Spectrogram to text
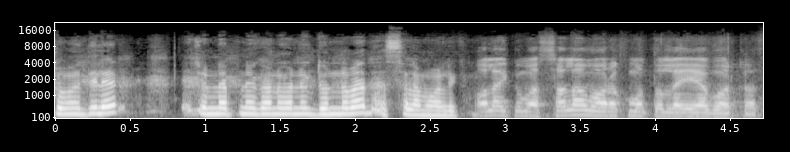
সময় দিলেন। এই জন্য আপনাকে অনেক অনেক ধন্যবাদ। আসসালামু আলাইকুম। ওয়ালাইকুম আসসালাম রহমতুল্লাহ বরকাত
